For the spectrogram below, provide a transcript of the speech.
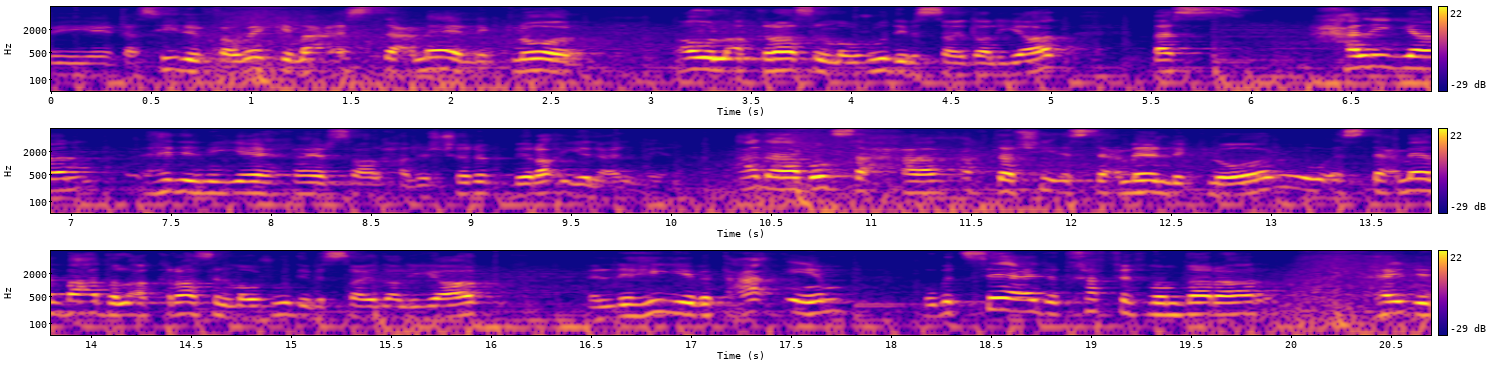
بغسيل الفواكه مع استعمال الكلور أو الأقراص الموجودة بالصيدليات. بس حاليا هذه المياه غير صالحة للشرب برأيي العلمي. أنا بنصح أكثر شيء استعمال الكلور واستعمال بعض الأقراص الموجودة بالصيدليات اللي هي بتعقم وبتساعد تخفف من ضرر هيدي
